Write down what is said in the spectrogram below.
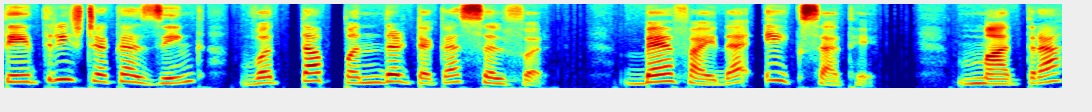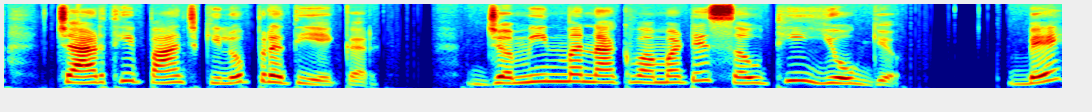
તેત્રીસ ટકા ઝિંક વત્તા પંદર ટકા સલ્ફર. બે ફાયદા એકસાથે માત્રા ચારથી પાંચ કિલો પ્રતિ એકર. જમીનમાં નાખવા માટે સૌથી યોગ્ય. બે,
